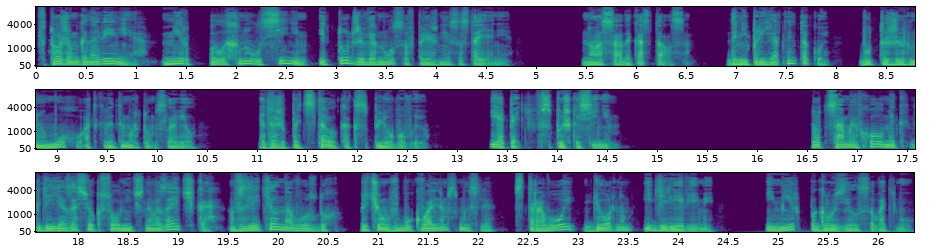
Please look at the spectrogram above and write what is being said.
В то же мгновение мир полыхнул синим и тут же вернулся в прежнее состояние. Но осадок остался. Да неприятный такой, будто жирную муху открытым ртом словил. Я даже представил, как сплевываю. И опять вспышка синим. Тот самый холмик, где я засек солнечного зайчика, взлетел на воздух, причем в буквальном смысле, с травой, дерном и деревьями. И мир погрузился во тьму.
